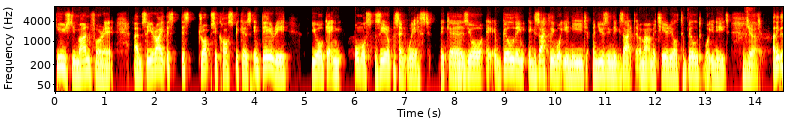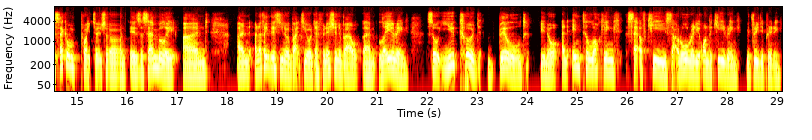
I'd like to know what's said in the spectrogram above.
huge demand for it. Um, so you're right. This this drops your cost because in theory you're getting almost zero percent waste because mm. you're eh, building exactly what you need and using the exact amount of material to build what you need. Yeah. I think the second point touched on is assembly and and and I think this, you know, back to your definition about um, layering. So you could build, you know, an interlocking set of keys that are already on the keyring with 3D printing.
